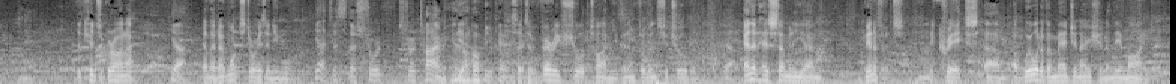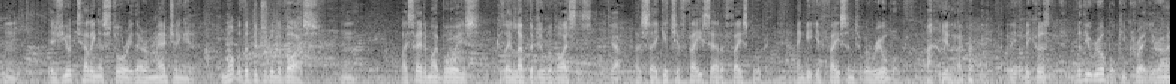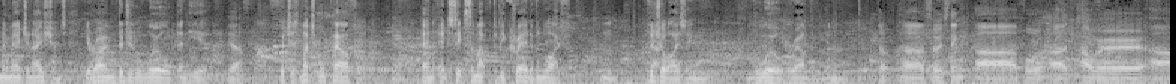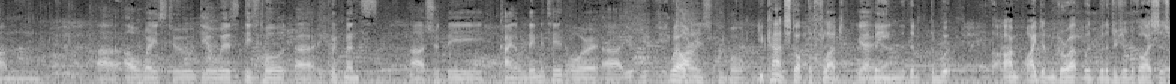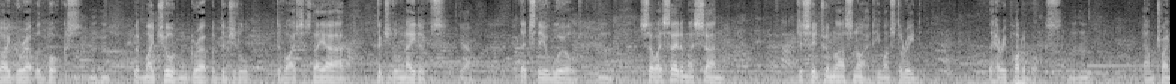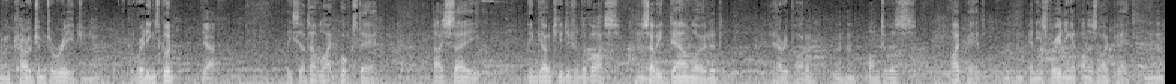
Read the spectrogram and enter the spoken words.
the kids are growing up yeah, and they don't want stories anymore. yeah. Just the short, short time. You Yeah. know, you can. you So it's a very short time you can influence your children. Yeah. And it has so many um, benefits. It creates um, a world of imagination in their mind. As you're telling a story, they're imagining it, not with a digital device. I say to my boys, because they love digital devices, Yeah. I say, get your face out of Facebook and get your face into a real book. You know, because with your real book, you create your own imaginations, your own digital world in here. Yeah. which is much more powerful. Yeah. And it sets them up to be creative in life, visualizing the world around them, you know. So, uh, so you think uh, for uh, our um, uh, our ways to deal with digital uh, equipments uh, should be kind of limited, or uh, you, you Well- encourage people? You can't stop the flood. Yeah, I mean, the, the, I'm, I didn't grow up with, with the digital devices. I grew up with books. Mm-hmm. But my children grew up with digital devices. They are digital natives. Yeah, That's their world. So I say to my son, I just said to him last night, he wants to read the Harry Potter books. Mm-hmm. I'm trying to encourage him to read, you know, because reading's good. yeah, He said, I don't like books, Dad. I say, then go to your digital device. Hmm. So he downloaded Harry Potter mm-hmm. onto his iPad mm-hmm. and he's reading it on his iPad. Mm-hmm.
